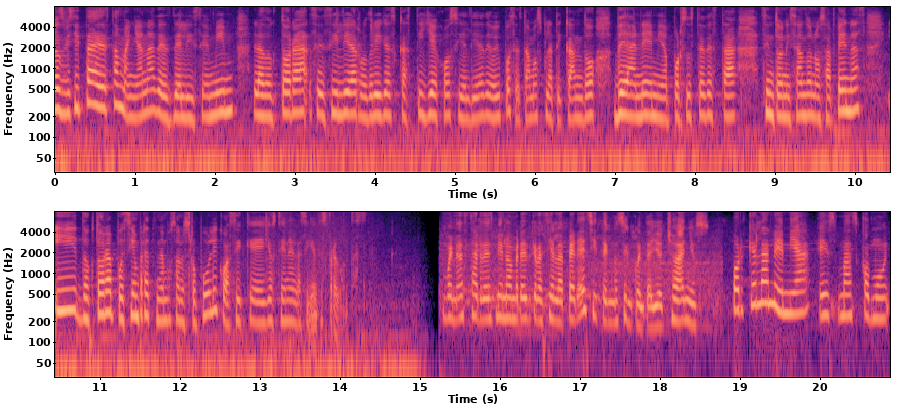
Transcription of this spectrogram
Nos visita esta mañana desde el ICEMIM la doctora Cecilia Rodríguez Castillejos y el día de hoy pues estamos platicando de anemia, por si usted está sintonizándonos apenas. Y doctora, pues siempre tenemos a nuestro público, así que ellos tienen las siguientes preguntas. Buenas tardes, mi nombre es Graciela Pérez y tengo 58 años. ¿Por qué la anemia es más común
